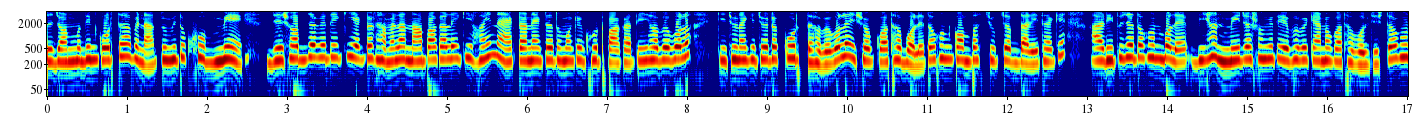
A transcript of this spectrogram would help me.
যে, জন্মদিন করতে হবে না? তুমি তো খুব মেয়ে। যে সব জায়গাতে কি একটা ঝামেলা না পাকালে কি হয় না? একটা না একটা তোমাকে ঘুট পাকাতেই হবে বলো। কিছু না কিছু এটা করতে হবে বলে এইসব কথা বলে। তখন কম্পাস চুপচাপ দাঁড়িয়ে থাকে। আর ঋতুজা তখন বলে, বিহান, মেয়েটার সঙ্গে তুই এভাবে কেন কথা বলছিস? তখন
